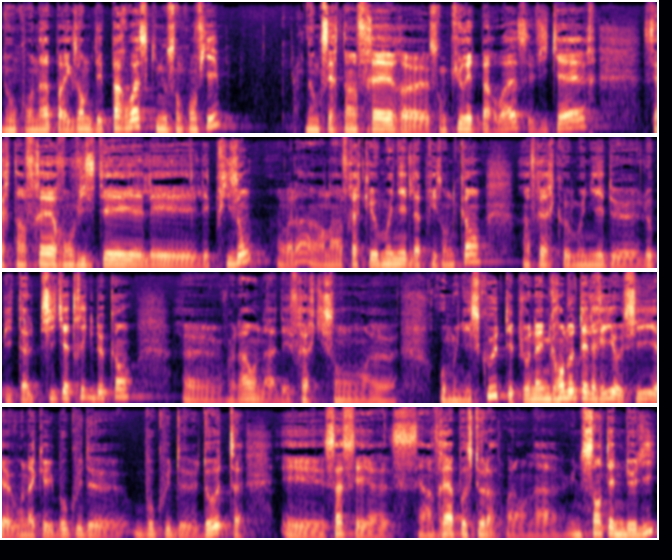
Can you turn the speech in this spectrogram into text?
Donc on a par exemple des paroisses qui nous sont confiées. Donc certains frères euh, sont curés de paroisse, vicaires. Certains frères vont visiter les, les, prisons. Voilà, on a un frère qui est aumônier de la prison de Caen, un frère qui est aumônier de l'hôpital psychiatrique de Caen. Euh, voilà, on a des frères qui sont euh, au Scout et puis on a une grande hôtellerie aussi euh, où on accueille beaucoup de beaucoup de d'hôtes et ça c'est euh, c'est un vrai apostolat. Voilà, on a une centaine de lits,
